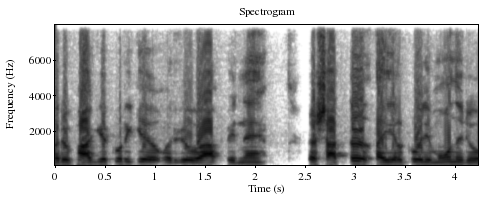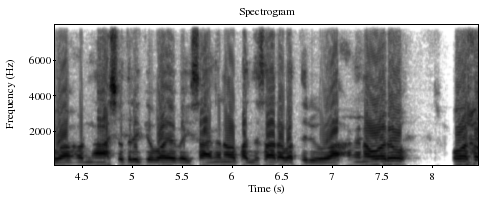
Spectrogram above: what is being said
ഒരു ഭാഗ്യക്കുറിക്ക് ഒരു രൂപ പിന്നെ ഷർട്ട് തയ്യൽ കൂലി മൂന്ന് രൂപ ഒന്ന് ആശുപത്രിക്ക് പോയ പൈസ അങ്ങനെ പഞ്ചസാര പത്ത് രൂപ അങ്ങനെ ഓരോ ഓരോ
